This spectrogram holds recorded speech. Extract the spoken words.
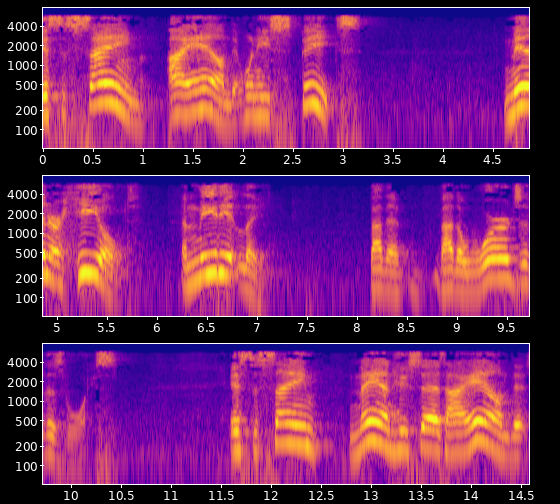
It's the same I am that when he speaks, men are healed immediately by the, by the words of his voice. It's the same man who says, I am, that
